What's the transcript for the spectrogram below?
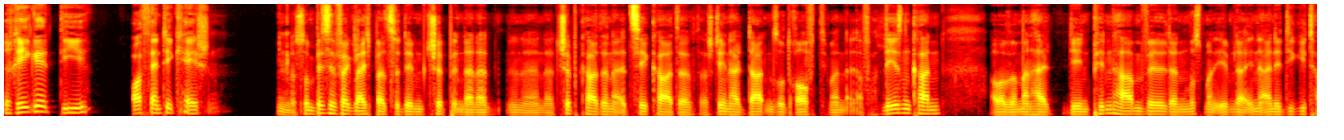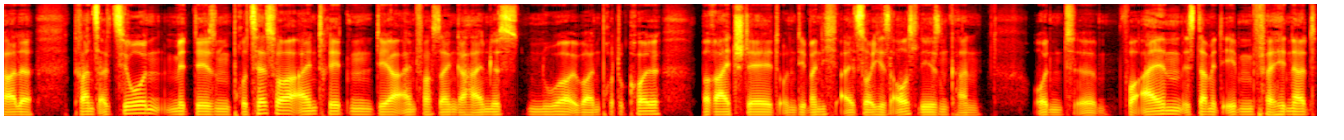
regelt die Authentication. Hm, Das ist so ein bisschen vergleichbar zu dem Chip in deiner, in einer Chipkarte, einer RC-Karte. Da stehen halt Daten so drauf, die man einfach lesen kann. Aber wenn man halt den PIN haben will, dann muss man eben da in eine digitale Transaktion mit diesem Prozessor eintreten, der einfach sein Geheimnis nur über ein Protokoll bereitstellt und den man nicht als solches auslesen kann. Und ähm, vor allem ist damit eben verhindert,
